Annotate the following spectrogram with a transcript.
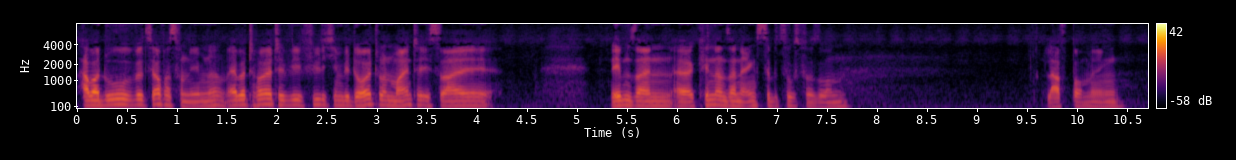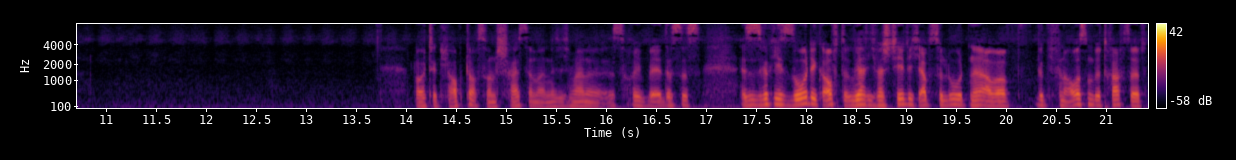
Aber du willst ja auch was von ihm. Ne? Er beteuerte, wie viel ich ihm bedeute und meinte, ich sei neben seinen äh, Kindern seine engste Bezugsperson. Lovebombing. Leute, glaubt doch so einen Scheiß immer nicht. Ich meine, sorry, das ist, es ist wirklich so dick auf. Ich verstehe dich absolut, ne, aber wirklich von außen betrachtet,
